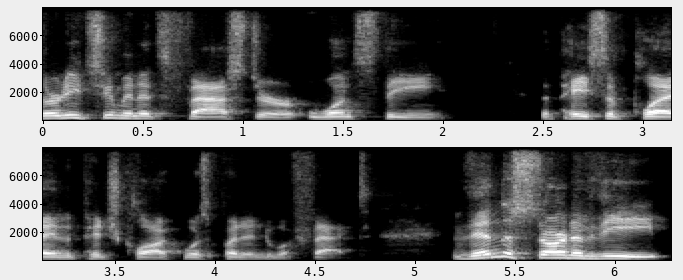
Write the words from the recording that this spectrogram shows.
32 minutes faster once the the pace of play, the pitch clock was put into effect. Then the start of the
